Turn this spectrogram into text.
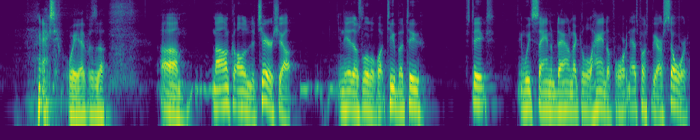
actually, what we had was a, um, my uncle owned a chair shop, and he had those little, what, two by two sticks, and we'd sand them down, make a little handle for it, and that's supposed to be our sword.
